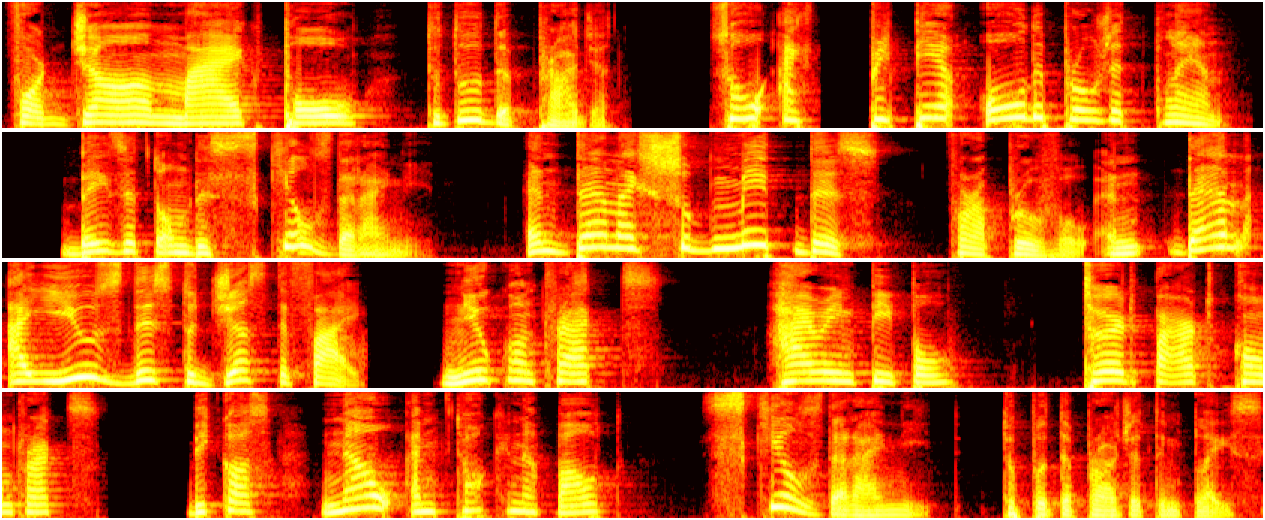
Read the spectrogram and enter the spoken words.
for John, Mike, Paul to do the project. So I prepare all the project plan based on the skills that I need. And then I submit this for approval. And then I use this to justify new contracts, hiring people, third part contracts, because now I'm talking about skills that I need to put the project in place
